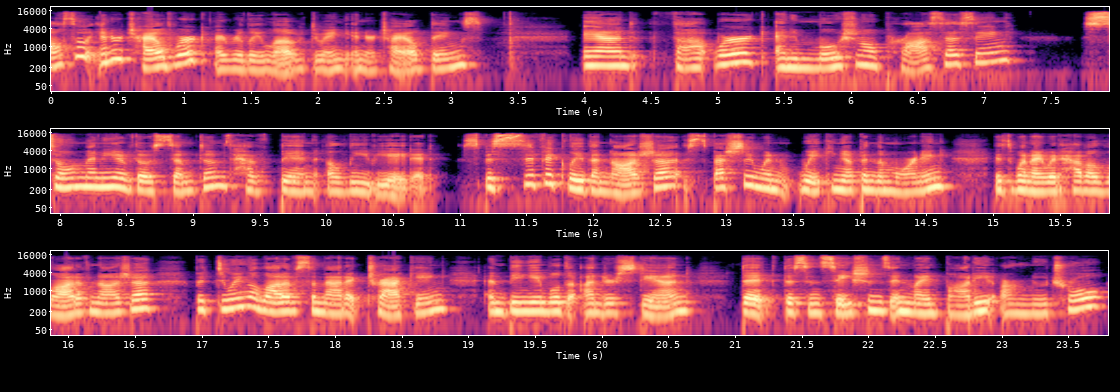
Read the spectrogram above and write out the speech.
also inner child work, I really love doing inner child things, and thought work and emotional processing, so many of those symptoms have been alleviated. Specifically the nausea, especially when waking up in the morning is when I would have a lot of nausea, but doing a lot of somatic tracking and being able to understand that the sensations in my body are neutral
